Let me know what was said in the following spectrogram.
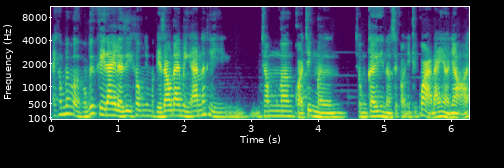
Anh không biết mọi người có biết cây đay là gì không nhưng mà cái rau đay mình ăn á thì trong uh, quá trình mà trồng cây thì nó sẽ có những cái quả đay nhỏ nhỏ ấy.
